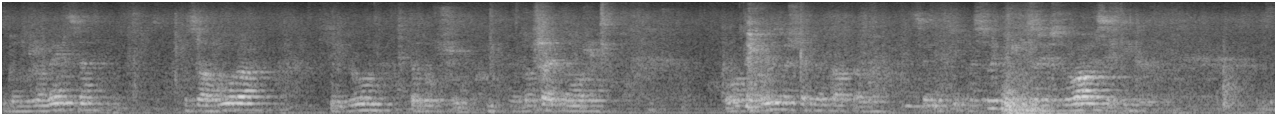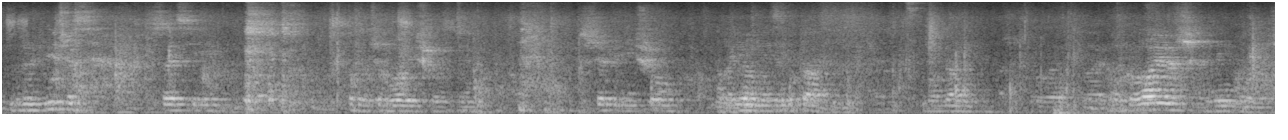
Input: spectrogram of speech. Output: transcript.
Довжаниця, Загура, Кідун, Федорчук. Вибачайте, може, кого прізвище не але це не ті присутні, які зареєструвалися, які беруть участь в сесії позачергової шості. Ще підійшов районний депутат Богдан Миколайович Денькович.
